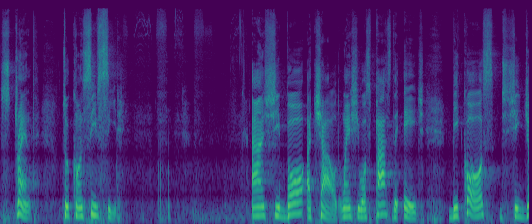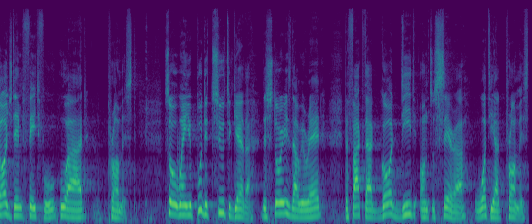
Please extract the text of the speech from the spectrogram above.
strength to conceive seed. And she bore a child when she was past the age because she judged him faithful who had promised. So when you put the two together, the stories that we read, the fact that God did unto Sarah what he had promised,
